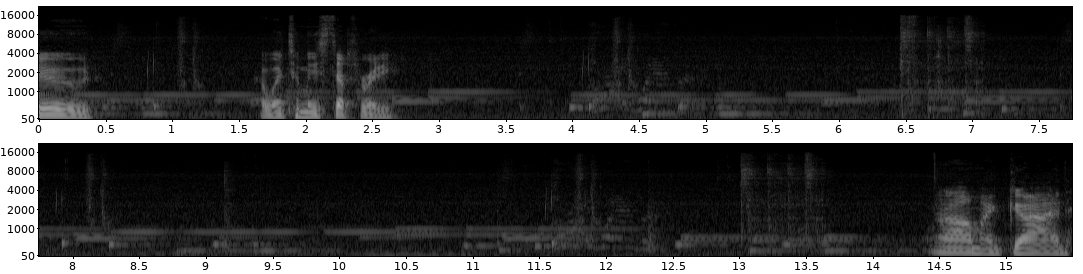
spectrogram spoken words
Dude. I went too many steps already. Oh my god.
